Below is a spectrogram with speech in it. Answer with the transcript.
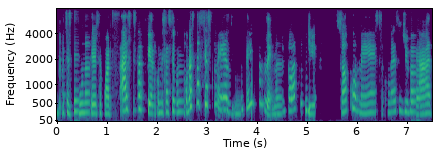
Pode ser segunda, terça, quarta. Ah, sexta-feira, começar segunda, começa na sexta mesmo, não tem problema, não importa o dia. Só começa, começa devagar,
